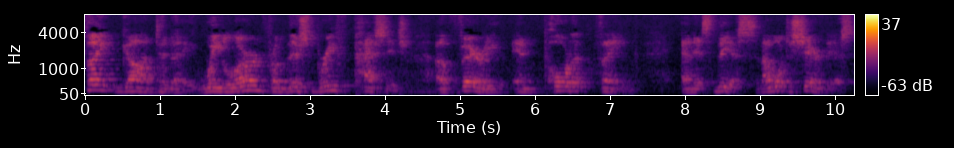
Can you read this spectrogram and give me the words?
Thank God today we learn from this brief passage a very important thing. And it's this, and I want to share this,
